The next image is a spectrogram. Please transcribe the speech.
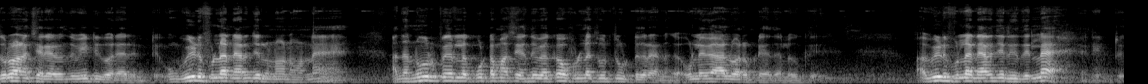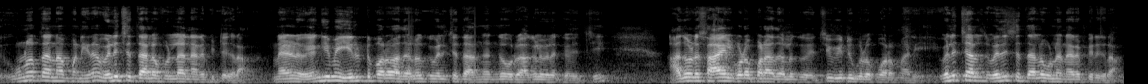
துருவானச்சரியர் வந்து வீட்டுக்கு வராருன்ட்டு உங்கள் வீடு ஃபுல்லாக நிறைஞ்சிருக்கணும்னு உடனே அந்த நூறு பேரில் கூட்டமாக சேர்ந்து வெக்க ஃபுல்லாக துருத்து விட்டுக்கிறானுங்க. உள்ளவே ஆள் வர முடியாத அளவுக்கு. வீடு ஃபுல்லாக நிறைஞ்சிருக்குது இல்லை அப்படின்ட்டு இன்னொருத்தன் என்ன பண்ணிக்கிறான்? வெளிச்சத்தால் ஃபுல்லாக நிரப்பிட்டுக்கிறான். எங்கேயுமே இருட்டு பரவாத அளவுக்கு வெளிச்சத்தை அங்கங்கே ஒரு அகல் விளக்க வச்சு அதோட சாயல் கூட படாத அளவுக்கு வச்சு வீட்டுக்குள்ளே போகிற மாதிரி வெளிச்சால் வெளிச்சத்தால் உள்ளே நிரப்பியிருக்கிறான்.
